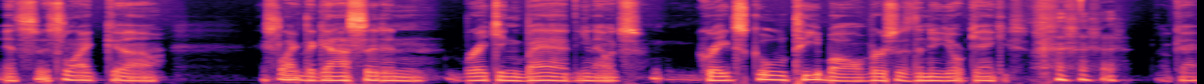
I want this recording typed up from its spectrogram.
It's it's like uh, it's like the guy said in Breaking Bad. You know, it's grade school t-ball versus the New York Yankees. okay.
